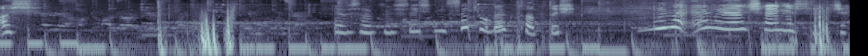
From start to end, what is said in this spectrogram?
Ay. Evet arkadaşlar şimdi saç olarak tatlış. Buna en uyan şey ne sizce?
